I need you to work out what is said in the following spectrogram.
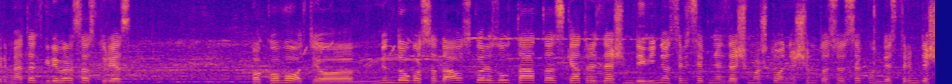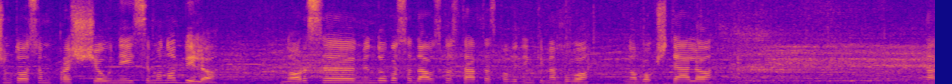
Ir Metas Griversas turės pakovoti. O Mindaugo Sadausko rezultatas 49 ir 78 šimtosios sekundės. 30 praščiau nei Simono Bilio. Nors e, Mindaugo Sadausko startas, pavadinkime, buvo nuo bokštelio na,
